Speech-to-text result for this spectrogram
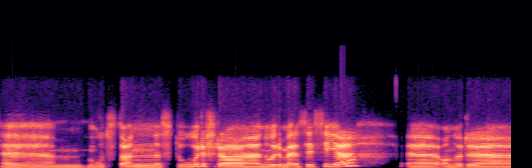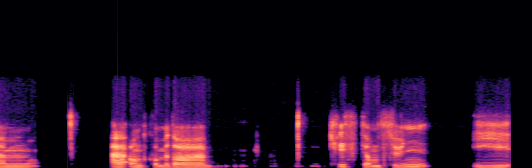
eh, motstanden stor fra Nordmøres side. Eh, og når eh, jeg ankom da Kristiansund i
